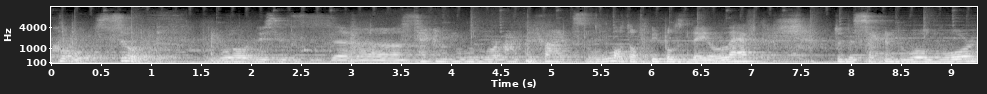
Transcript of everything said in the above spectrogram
coal so well this is the Second World War artifacts. A lot of people they left to the Second World War,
